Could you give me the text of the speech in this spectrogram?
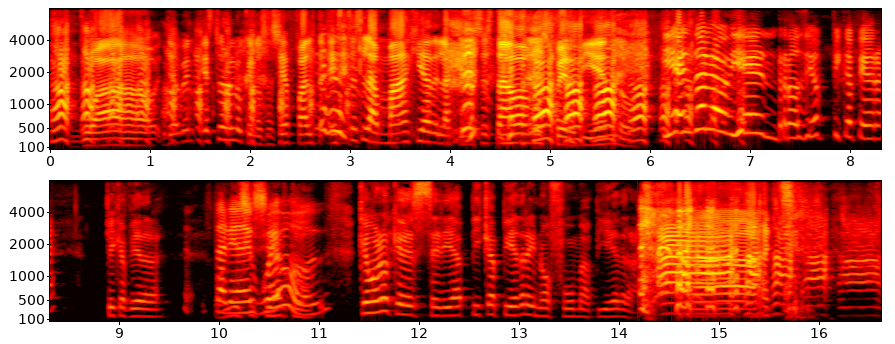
Wow, ya ven, esto era lo que nos hacía falta. Esta es la magia de la que nos estábamos perdiendo. Piénsalo bien, Rocío Pica Piedra. Pica Piedra. Estaría Oye, de sí es cierto. huevos. Qué bueno que sería pica piedra y no fuma piedra.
